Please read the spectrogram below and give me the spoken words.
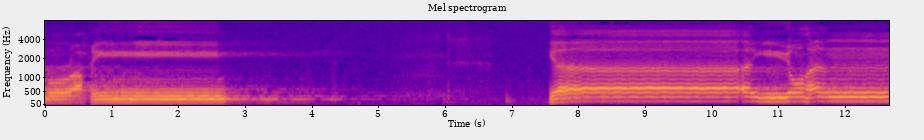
الرحيم. يا أيها النبي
